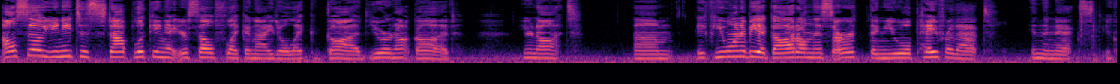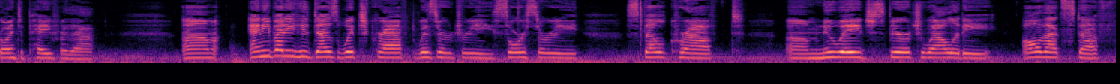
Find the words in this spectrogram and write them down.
also, you need to stop looking at yourself like an idol, like God. You are not God. You're not. Um, if you want to be a God on this earth, then you will pay for that in the next. You're going to pay for that. Um, anybody who does witchcraft, wizardry, sorcery, spellcraft, um, new age spirituality, all that stuff,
